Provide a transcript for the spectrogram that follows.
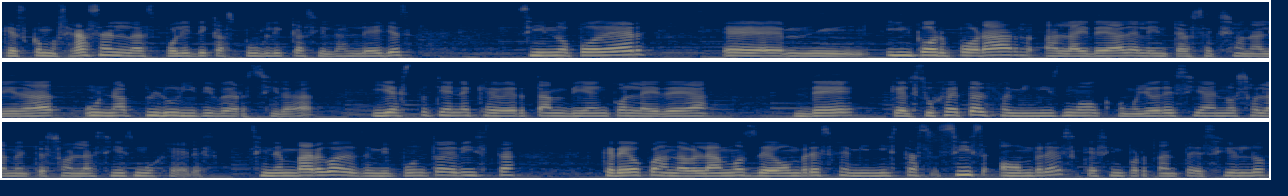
que es como se hacen las políticas públicas y las leyes, sino poder em, incorporar a la idea de la interseccionalidad una pluridiversidad y esto tiene que ver también con la idea de que el sujeto del feminismo, como yo decía, no solamente son las cis mujeres. Sin embargo, desde mi punto de vista, creo cuando hablamos de hombres feministas, cis hombres, que es importante decirlo,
